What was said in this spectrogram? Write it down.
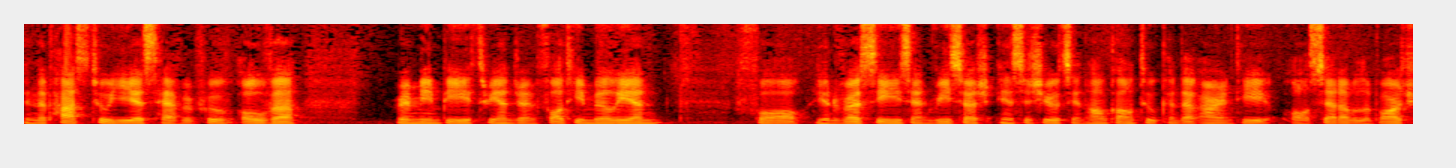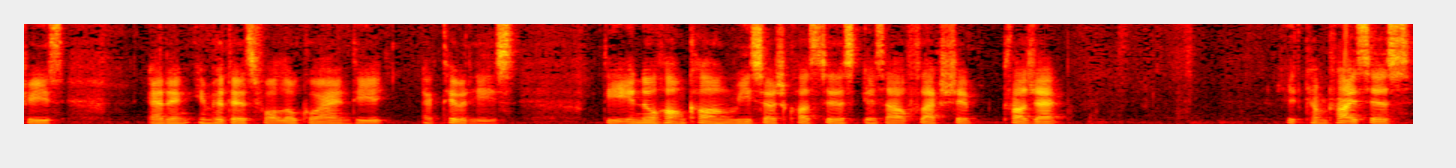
in the past two years have approved over renminbi 340 million for universities and research institutes in Hong Kong to conduct R&D or set up laboratories, adding impetus for local R&D activities. The Inno Hong Kong Research Clusters is our flagship project. It comprises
